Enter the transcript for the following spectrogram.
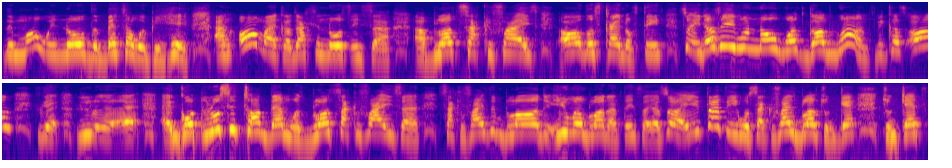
the more we know, the better we behave. And all Michael Jackson knows is a, a blood sacrifice, all those kind of things. So he doesn't even know what God wants because all uh, uh, God Lucy taught them was blood sacrifice, uh, sacrificing blood, human blood, and things like that. So he thought he would sacrifice blood to get to get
